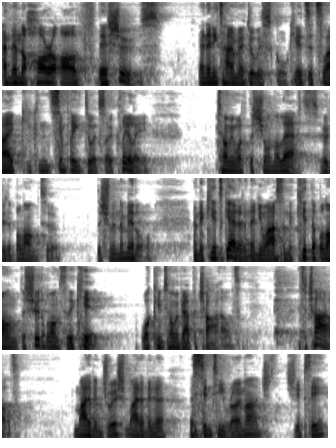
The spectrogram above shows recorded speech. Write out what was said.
And then the horror of their shoes. And anytime I do it with school kids, it's like you can simply do it so clearly. Tell me what's the shoe on the left? Who did it belong to? The shoe in the middle and the kids get it. And then you ask them, the kid that belongs, the shoe that belongs to the kid, what can you tell me about the child? It's a child. Might have been Jewish, might have been a, a Sinti Roma, gypsy.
